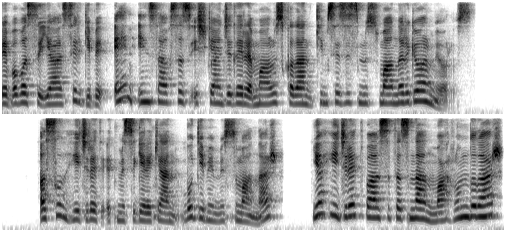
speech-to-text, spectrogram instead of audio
ve babası Yasir gibi en insafsız işkencelere maruz kalan kimsesiz Müslümanları görmüyoruz. asıl hicret etmesi gereken bu gibi Müslümanlar ya hicret vasıtasından mahrumdular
